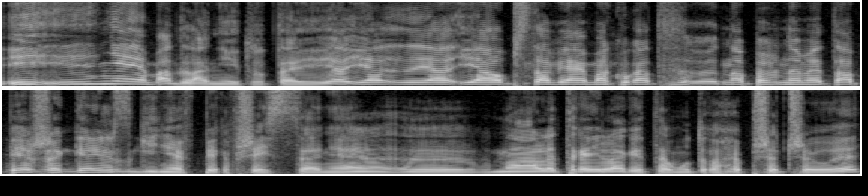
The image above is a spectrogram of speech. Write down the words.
i nie ma dla niej tutaj. Ja, ja, ja, obstawiałem akurat na pewnym etapie, że Gail zginie w pierwszej scenie, y, no ale trailery temu trochę przeczyły,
